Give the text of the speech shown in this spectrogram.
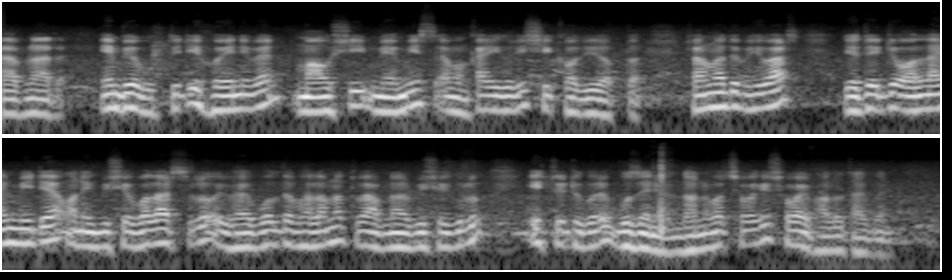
আপনার এমপিও ভুক্তিটি হয়ে নেবেন, মাউসি মেমিস এবং কারিগরি শিক্ষা অধিদপ্তর। সম্মানিত ভিউয়ার্স যেহেতু এটি অনলাইন মিডিয়া অনেক বিষয় বলার ছিল, ওইভাবে বলতে পারলাম না, তবে আপনার বিষয়গুলো একটু একটু করে বুঝে নেবেন। ধন্যবাদ সবাইকে, সবাই ভালো থাকবেন।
